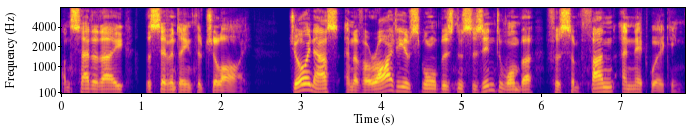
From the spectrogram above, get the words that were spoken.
on Saturday, the 17th of July. Join us and a variety of small businesses in Toowoomba for some fun and networking.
